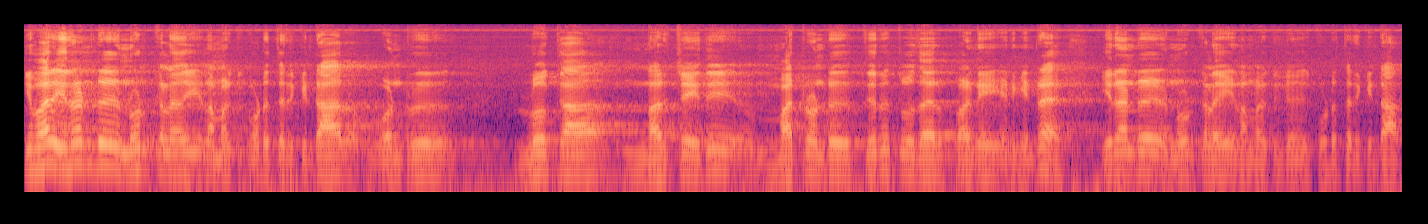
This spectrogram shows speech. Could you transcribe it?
இவர் இரண்டு நூல்களை நமக்கு கொடுத்திருக்கின்றார். ஒன்று லூக்கா நற்செய்தி மற்றொன்று திருத்தூதர் பணி என்கின்ற இரண்டு நூல்களை நமக்கு கொடுத்திருக்கின்றார்.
